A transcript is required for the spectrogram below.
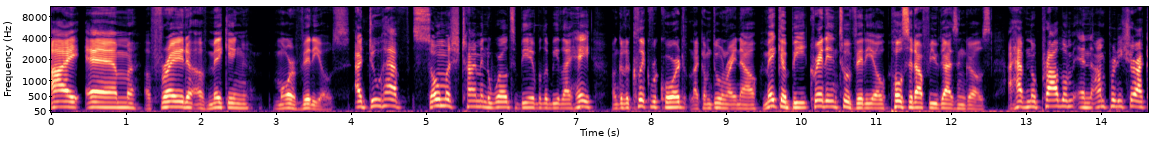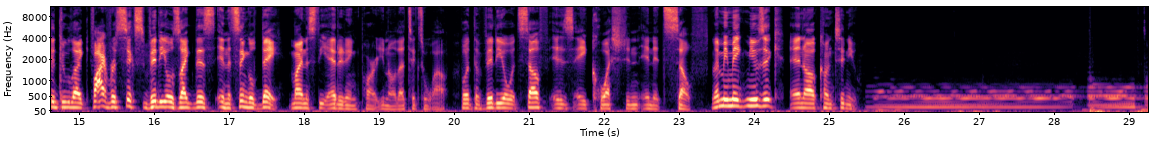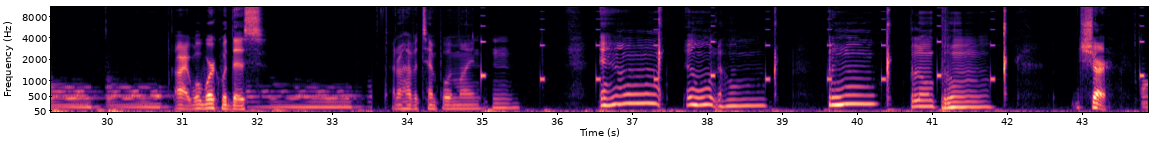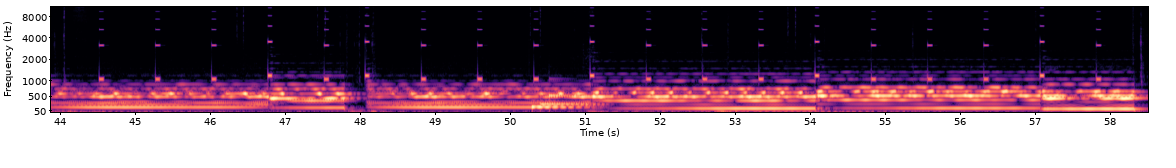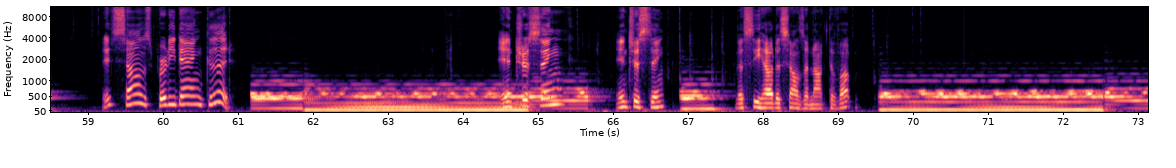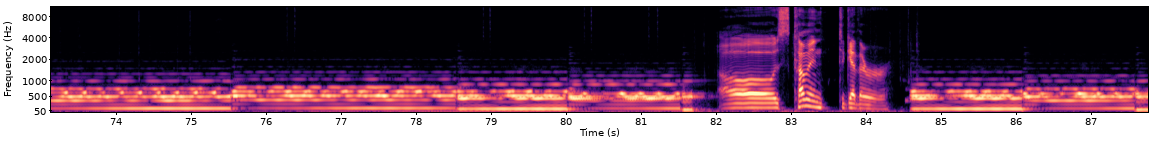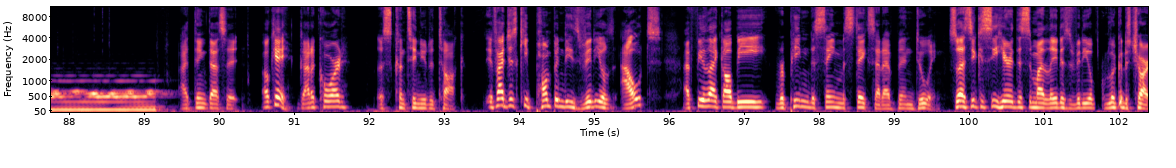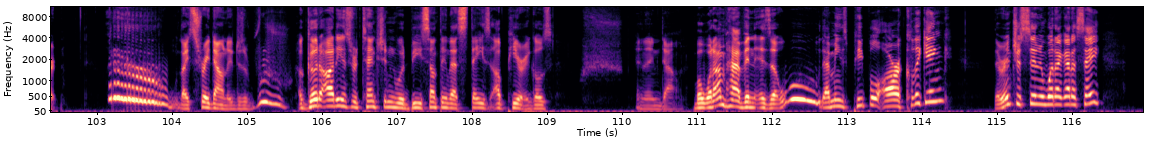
I am afraid of making more videos. I do have so much time in the world to be able to be like, hey, I'm gonna click record like I'm doing right now, make a beat, create it into a video, post it out for you guys and girls. I have no problem, and I'm pretty sure I could do like five or six videos like this in a single day, minus the editing part, you know, that takes a while. But the video itself is a question in itself. Let me make music and I'll continue. All right, we'll work with this. I don't have a tempo in mind. Mm. Sure. It sounds pretty dang good. Interesting. Interesting. Let's see how this sounds an octave up. Oh, it's coming together. I think that's it. Okay, got a chord. Let's continue to talk if I just keep pumping these videos out, I feel like I'll be repeating the same mistakes that I've been doing. So as you can see here, this is my latest video. Look at this chart. Like straight down, it just a good audience retention would be something that stays up here. It goes and then down. But what I'm having is a woo. That means people are clicking. They're interested in what I gotta say,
